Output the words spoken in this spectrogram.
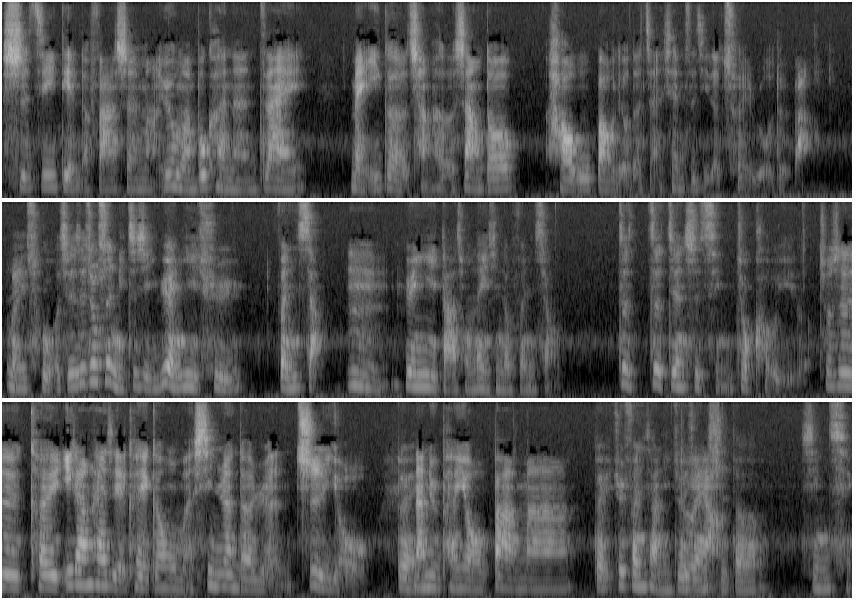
时机点的发生嘛，因为我们不可能在每一个场合上都毫无保留的展现自己的脆弱，对吧？没错，其实就是你自己愿意去分享，嗯，愿意打从内心的分享，这这件事情就可以了。就是可以一刚开始也可以跟我们信任的人、挚友、对，男女朋友、爸妈，对，去分享你最真实的心情。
